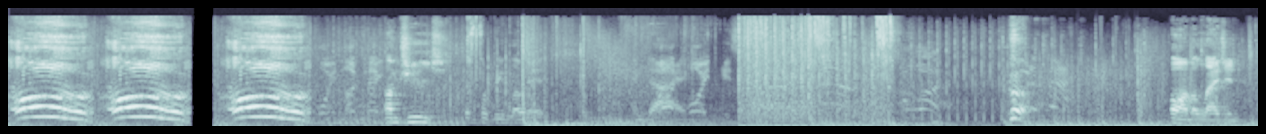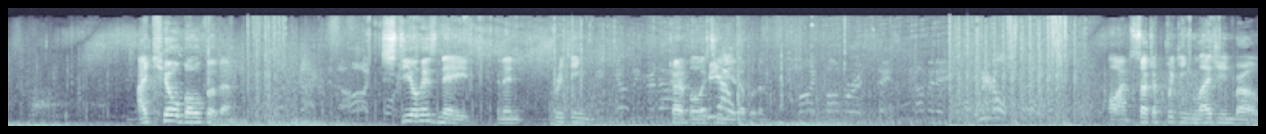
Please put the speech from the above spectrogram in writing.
Oh! Oh! Oh! Point. I'm cheese. Just to reload it and die. Point is Oh, I'm a legend. I kill both of them. Steal his nade, and then freaking try to blow his teammate up with him. Oh, I'm such a freaking legend, bro.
